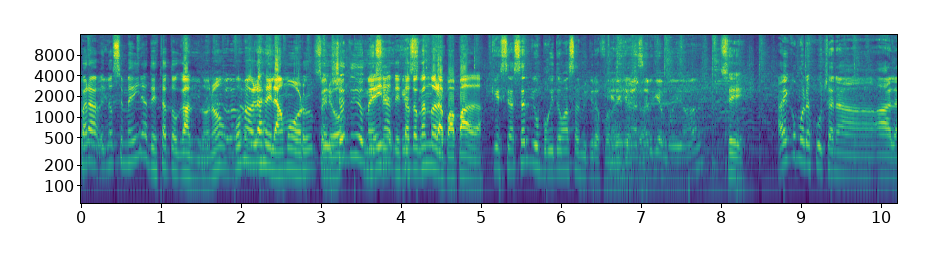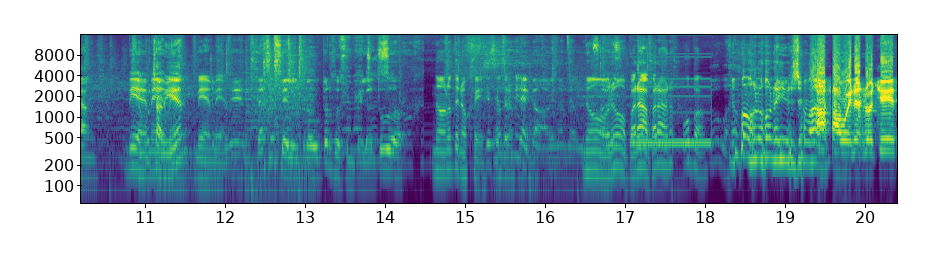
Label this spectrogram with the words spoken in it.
para, no sé, Medina te está Sí, tocando, ¿no? tocando Vos me la- hablas del amor, Sí, pero te Medina se- te está se- tocando la papada. Que se acerque un poquito más al micrófono. ¿Querés que yo. acerque un poquito más? Sí. Ahí cómo lo escuchan a a Alan. Bien, ¿Se escucha bien, bien? bien, bien, bien. Te haces el productor, sos un pelotudo. No, no te enojes. Que se no te termine acá, No, no, pará, pará. No, opa. No, no, no hay una llamada. AFA, buenas noches.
